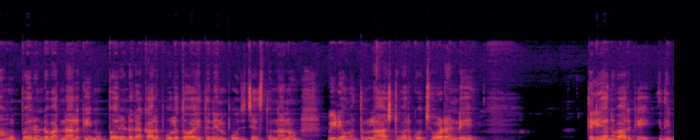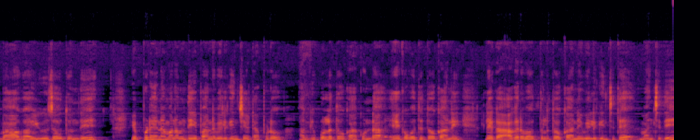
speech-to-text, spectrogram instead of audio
ఆ ముప్పై రెండు వర్ణాలకి ముప్పై రెండు రకాల పూలతో అయితే నేను పూజ చేస్తున్నాను. వీడియో మొత్తం లాస్ట్ వరకు చూడండి. తెలియని వారికి ఇది బాగా యూజ్ అవుతుంది. ఎప్పుడైనా మనం దీపాన్ని వెలిగించేటప్పుడు అగ్గిపుల్లతో కాకుండా ఏకవతితో కానీ లేక అగరబత్తులతో కానీ వెలిగించితే మంచిది.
